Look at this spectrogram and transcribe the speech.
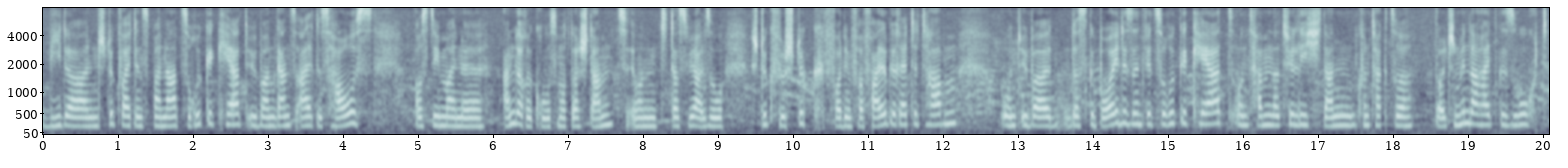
wieder ein Stück weit ins Banat zurückgekehrt über ein ganz altes Haus, aus dem meine andere Großmutter stammt und das wir also Stück für Stück vor dem Verfall gerettet haben. Und über das Gebäude sind wir zurückgekehrt und haben natürlich dann Kontakt zur deutschen Minderheit gesucht,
